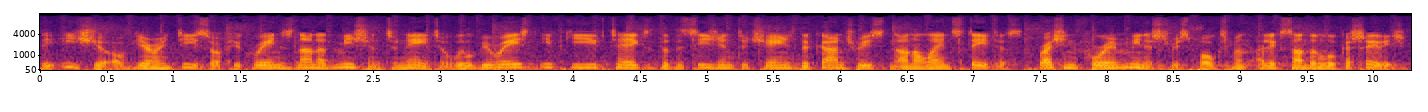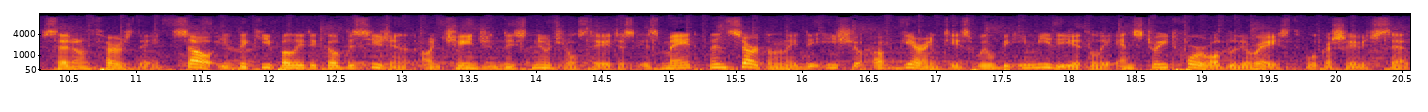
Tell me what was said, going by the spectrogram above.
The issue of guarantees of Ukraine's non-admission to NATO will be raised if Kiev takes the decision to change the country's non-aligned status, Russian Foreign Ministry spokesman Alexander Lukashevich said on Thursday. So, if the key political decision on changing this neutral status is made, then certainly the issue of guarantees will be immediately and straightforwardly raised, Lukashevich said.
